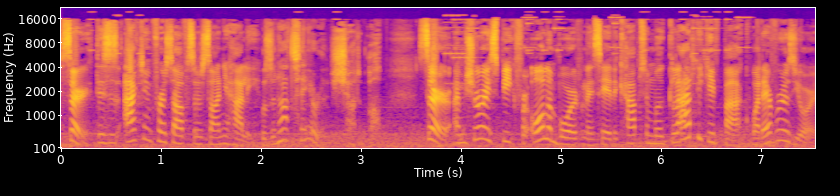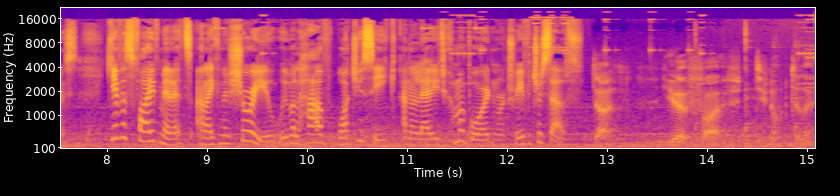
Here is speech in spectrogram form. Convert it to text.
Sir, this is Acting First Officer Sonia Halley. Was it not Sarah? Shut up. Sir, I'm sure I speak for all on board when I say the captain will gladly give back whatever is yours. Give us five minutes, and I can assure you we will have what you seek and allow you to come aboard and retrieve it yourself. Done. You have five. Do not delay.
